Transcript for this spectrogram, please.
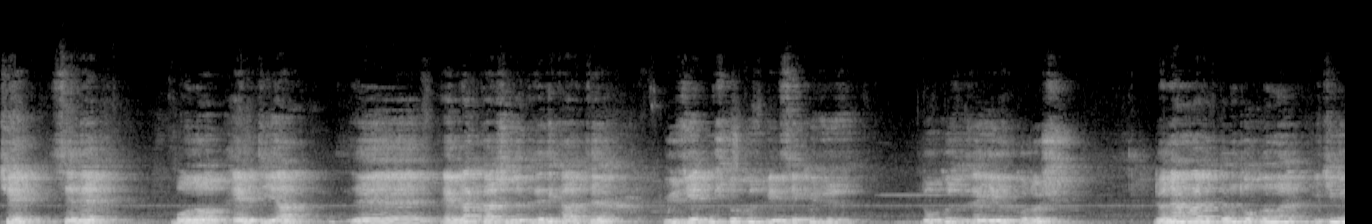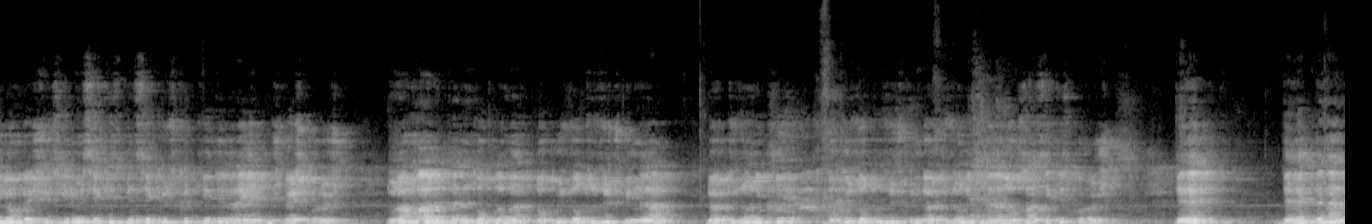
çek, senet, bono, emtia, e, evrak karşılığı kredi kartı 179.809 lira 20 kuruş. Dönem varlıkların toplamı 2.528.847 lira 75 kuruş. Duran varlıkların toplamı 933 bin lira 412 933 bin 412 lira 98 kuruş. Denet, denetlenen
